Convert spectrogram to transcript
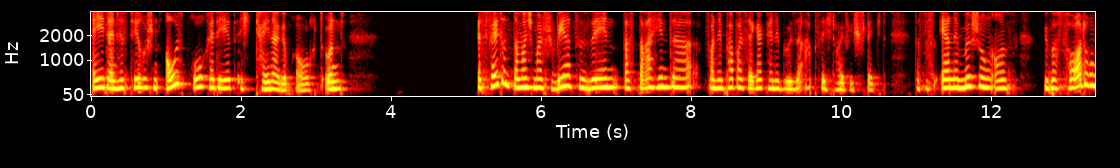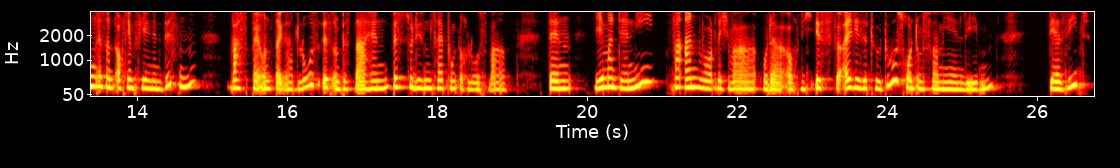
ey, deinen hysterischen Ausbruch hätte jetzt echt keiner gebraucht. Und es fällt uns dann manchmal schwer zu sehen, dass dahinter von den Papas ja gar keine böse Absicht häufig steckt. Dass es eher eine Mischung aus Überforderung ist und auch dem fehlenden Wissen, was bei uns da gerade los ist und bis dahin, bis zu diesem Zeitpunkt auch los war. Denn jemand, der nie verantwortlich war oder auch nicht ist für all diese To-Dos rund ums Familienleben, der sieht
